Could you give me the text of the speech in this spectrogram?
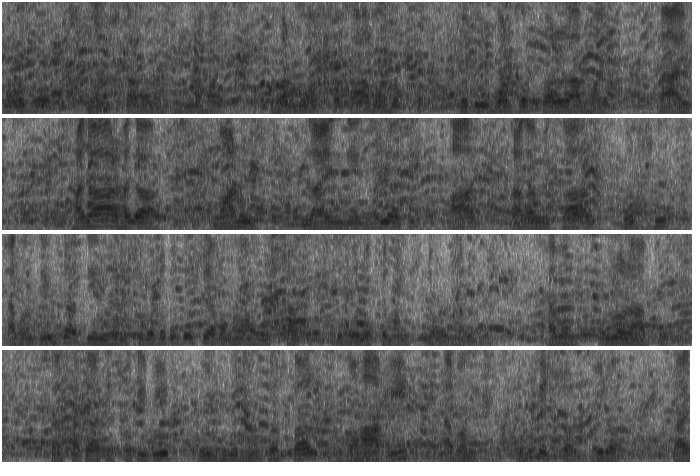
সর্ব মনস্কামনা পূর্ণ হয়। ধর্ম অর্থ, কাম মোক্ষ চতুর্বর্গ ফল লাভ হয়। তাই হাজার হাজার মানুষ লাইন দিয়ে দাঁড়িয়ে আছে। আজ আগামীকাল, পরশু, এখন তিন চার দিন ধরে শিব চতুর্দশী এবং অমাবস্যা উপলক্ষে মানুষ জল ঢালবে এবং পুণ্য লাভ করবে। তার সাথে আছে সতীপীঠ দুই ভুরুর মধ্যস্থল, মহাপীঠ এবং রূপেশ্বর ভৈরব। তাই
